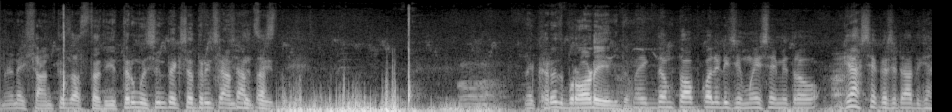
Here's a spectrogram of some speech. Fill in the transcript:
नाही नाही शांतच असतात. इतर मशीनपेक्षा तरी शांत आहेत. असतात. नाही खरंच ब्रॉड आहे एकदम. एकदम टॉप क्वालिटीची म्हैस आहे मित्र घ्या शेकरशीट आत घ्या.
